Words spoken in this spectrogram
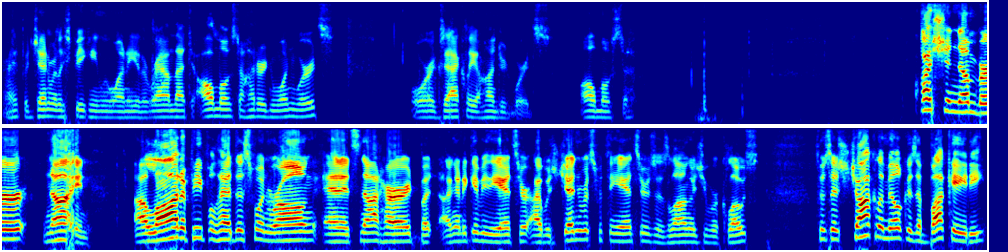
Right? But generally speaking, we want to either round that to almost 101 words or exactly 100 words. Almost a. Question number nine. A lot of people had this one wrong, and it's not hard, but I'm going to give you the answer. I was generous with the answers as long as you were close. So it says chocolate milk is a buck eighty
